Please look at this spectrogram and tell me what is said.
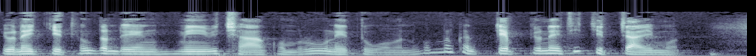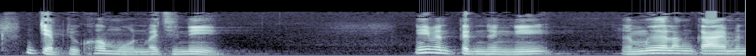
อยู่ในจิตของตนเองมีวิชาความรู้ในตัวมันก็มันก็เจ็บอยู่ในที่จิตใจหมด มันเจ็บอยู่ข้อมูลไว้ที่นี่ นี่มันเป็นอย่างนี้ เมื่อร่างกายมัน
